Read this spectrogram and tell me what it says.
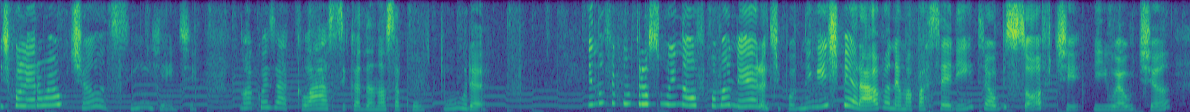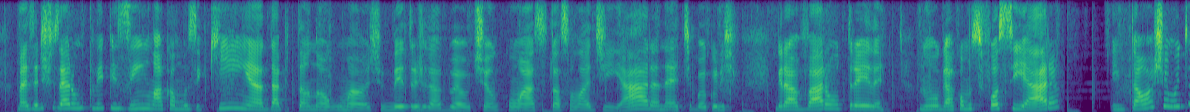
Escolheram El Chan, sim, gente. Uma coisa clássica da nossa cultura. E não ficou um troço ruim, não, ficou maneiro. Tipo, ninguém esperava, né, uma parceria entre a Ubisoft e o El Chan. Mas eles fizeram um clipezinho lá com a musiquinha, adaptando algumas letras da, do El Chan com a situação lá de Yara, né? Tipo, eles gravaram o trailer num lugar como se fosse Yara. Então eu achei muito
